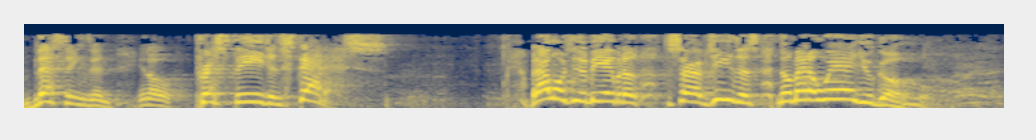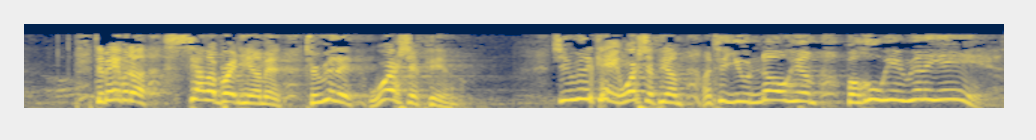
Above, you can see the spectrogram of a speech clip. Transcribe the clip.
blessings and, you know, prestige and status. But I want you to be able to, serve Jesus no matter where you go. To be able to celebrate Him and to really worship Him. So you really can't worship Him until you know Him for who He really is.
